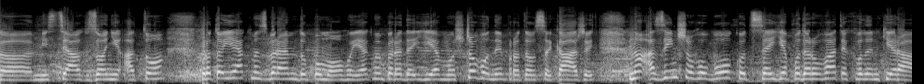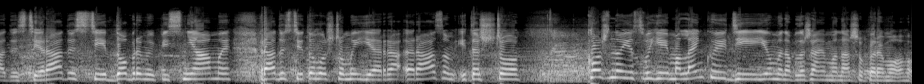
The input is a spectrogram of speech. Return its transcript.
е, місцях в зоні АТО, про те, як ми збираємо допомогу, як ми передаємо, що вони про це все кажуть. Ну а з іншого боку, це є подарувати хвилинки радості, радості добрими піснями, радості того, що ми є ра- разом, і те, що кожною своєю маленькою дією ми наближаємо нашу перемогу.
